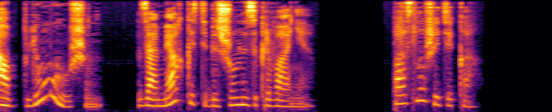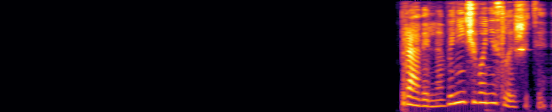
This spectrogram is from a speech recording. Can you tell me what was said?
а Blue Motion – за мягкость и бесшумность закрывания. Послушайте-ка. Правильно, вы ничего не слышите.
